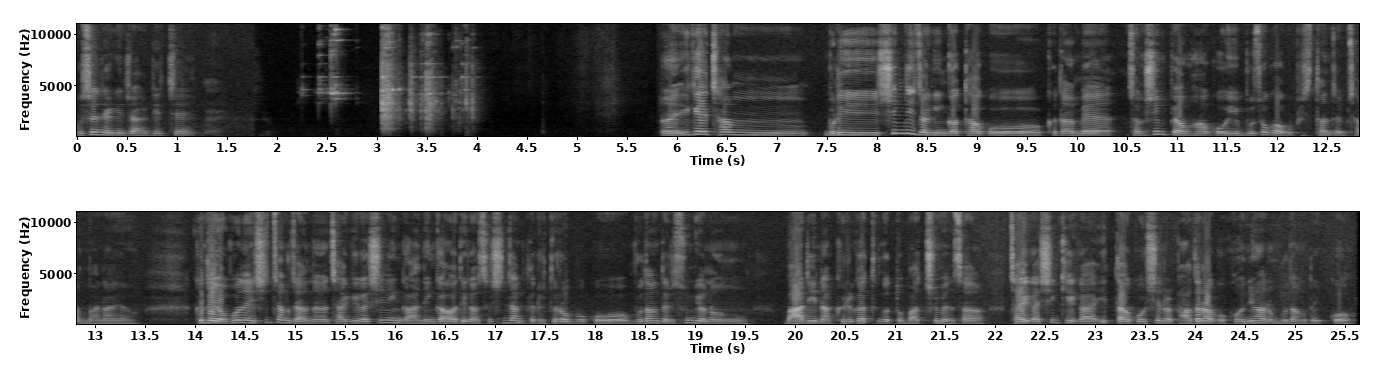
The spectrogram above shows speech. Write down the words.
무슨 얘기인지 알겠지? 이게 참 우리 심리적인 것하고 그 다음에 정신병하고 이 무속하고 비슷한 점이 참 많아요. 근데 요번에 신청자는 자기가 신인가 아닌가 어디 가서 신장대를 들어보고 무당들이 숨겨놓은 말이나 글 같은 것도 맞추면서 자기가 신기가 있다고 신을 받으라고 권유하는 무당도 있고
